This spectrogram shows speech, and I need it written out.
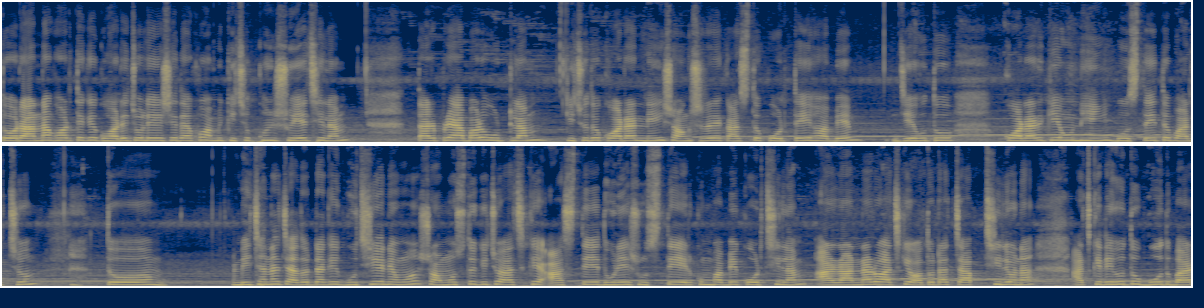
তো রান্নাঘর থেকে ঘরে চলে এসে দেখো, আমি কিছুক্ষণ শুয়েছিলাম। তারপরে আবারও উঠলাম। কিছু তো করার নেই, সংসারের কাজ তো করতেই হবে। যেহেতু করার কেউ নেই, বুঝতেই তো পারছ। তো বিছানার চাদরটাকে গুছিয়ে নেব। সমস্ত কিছু আজকে আস্তে, ধরে, সুস্থে এরকমভাবে করছিলাম। আর রান্নারও আজকে অতটা চাপ ছিল না। আজকে যেহেতু বুধবার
